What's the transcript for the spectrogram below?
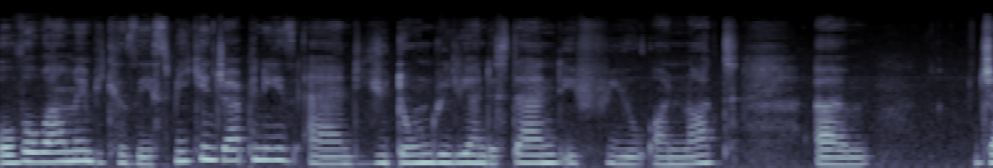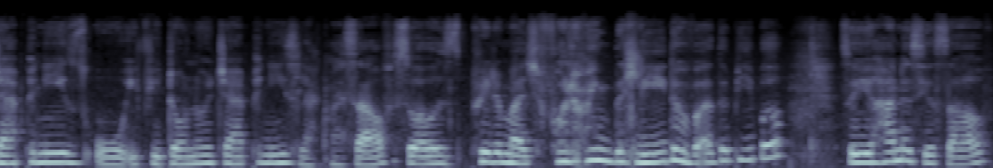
overwhelming because they speak in japanese and you don't really understand if you are not um, Japanese or if you don't know Japanese like myself. So I was pretty much following the lead of other people. So you harness yourself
